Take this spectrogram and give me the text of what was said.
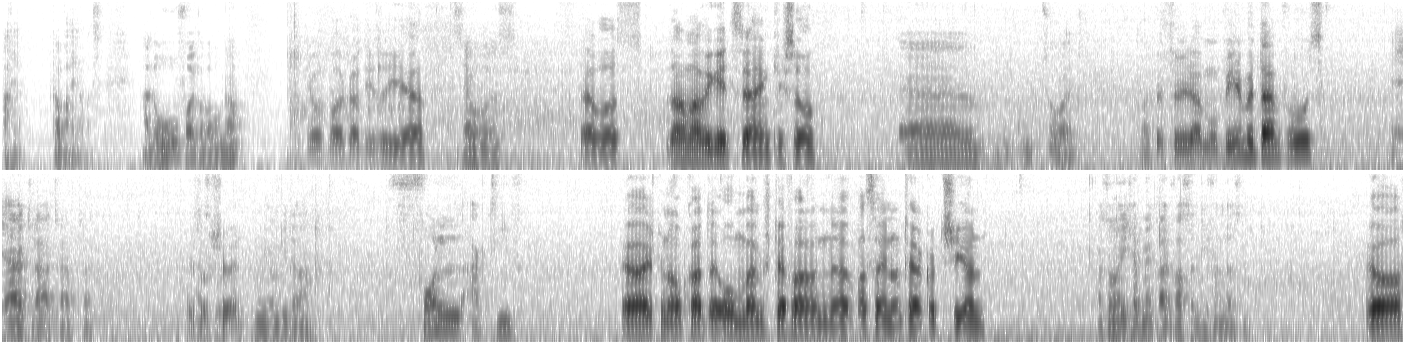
Ach ja, da war ja was. Hallo, Volker Baruna. Jo, Volker Diesel hier. Servus. Servus. Sag mal, wie geht's dir eigentlich so? Äh, gut soweit. Bist du wieder mobil mit deinem Fuß? Ja, klar, klar, klar. Ist doch schön. Bin wieder voll aktiv. Ja, ich bin auch gerade oben beim Stefan äh, Wasser hin und her kutschieren. Achso, ich habe mir gerade Wasser liefern lassen. Ja.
